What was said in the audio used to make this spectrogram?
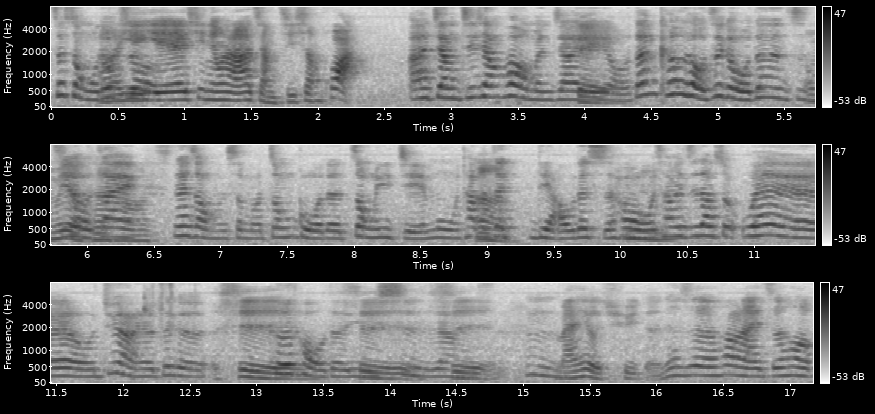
这种我然后都只有爷爷新年会还要讲吉祥话，啊，讲吉祥话我们家也有，但磕头这个我真的只只有在那种什么中国的综艺节目，他们在聊的时嗯候，我才会知道说，喂，我居然有这个是磕头的仪式是这样子是，嗯蛮有趣的。但是后来之后，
